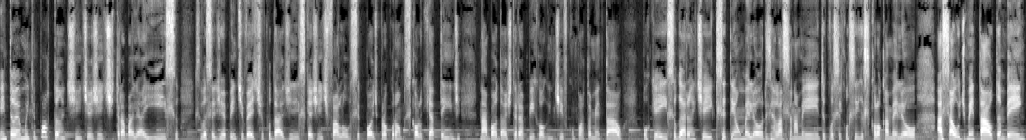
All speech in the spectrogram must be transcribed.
Então é muito importante, gente, a gente trabalhar isso. Se você de repente tiver dificuldade nisso que a gente falou, você pode procurar um psicólogo que atende na abordagem terapia cognitivo comportamental, porque isso garante aí que você tenha um melhores relacionamento, que você consiga se colocar melhor, a saúde mental também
